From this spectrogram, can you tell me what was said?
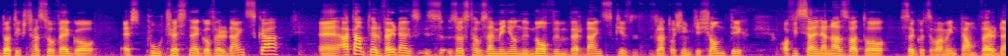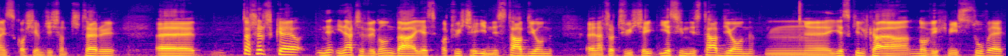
dotychczasowego e, współczesnego Verdańska, e, a tamten Verdańsk z- został zamieniony nowym Verdańskiem z, lat 80. Oficjalna nazwa to, z tego co pamiętam, Verdańsk 84. E, troszeczkę in- inaczej wygląda, jest oczywiście inny stadion, e, znaczy oczywiście jest inny stadion, mm, e, jest kilka nowych miejscówek,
